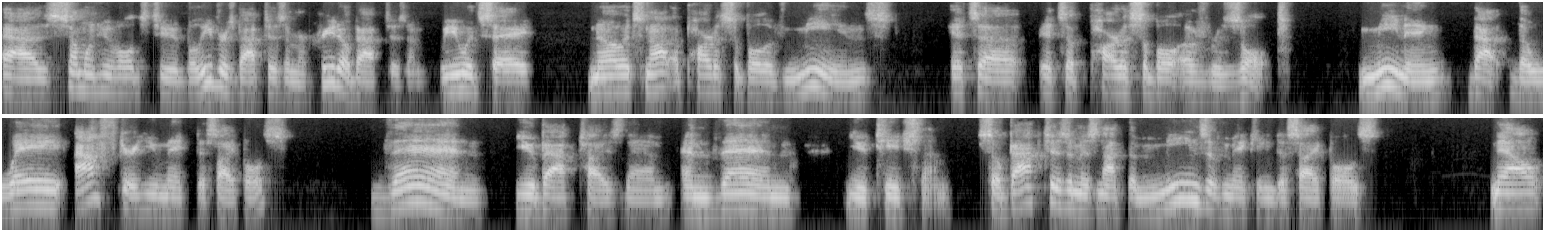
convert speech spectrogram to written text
as someone who holds to believers baptism or credo baptism we would say no it's not a participle of means it's a it's a participle of result meaning that the way after you make disciples, then you baptize them and then you teach them. So baptism is not the means of making disciples. Now,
